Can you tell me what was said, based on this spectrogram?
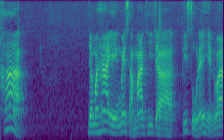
ถ้ายามาฮ่าเองไม่สามารถที่จะพิสูจน์ให้เห็นว่า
